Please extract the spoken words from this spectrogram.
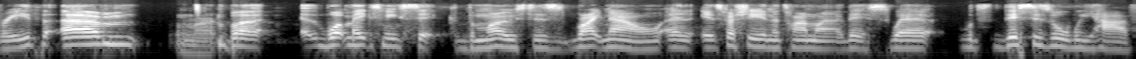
breathe. Um, right. But what makes me sick the most is right now, and especially in a time like this, where this is all we have.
